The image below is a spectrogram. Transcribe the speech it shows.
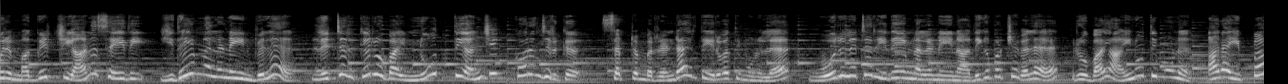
ஒரு மகிழ்ச்சியான செய்தி இதயம் நலனையின் விலை லிட்டருக்கு ரூபாய் நூத்தி அஞ்சு குறைஞ்சிருக்கு செப்டம்பர் ரெண்டாயிரத்தி இருபத்தி மூணுல ஒரு லிட்டர் இதயம் நலனையின் அதிகபட்ச விலை ரூபாய் ஐநூத்தி மூணு ஆனா இப்ப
